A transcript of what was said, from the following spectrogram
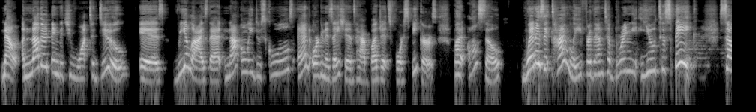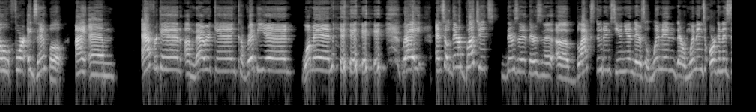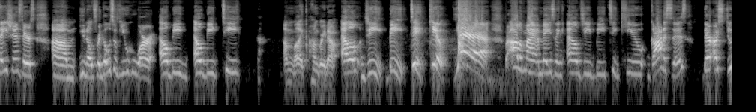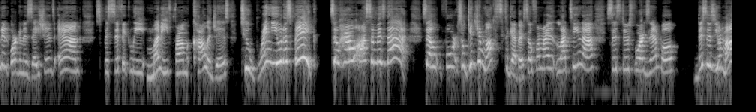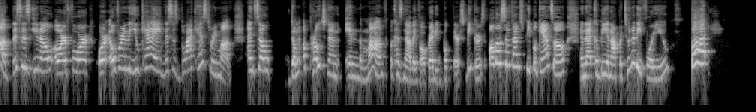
Now another thing that you want to do is realize that not only do schools and organizations have budgets for speakers but also when is it timely for them to bring you to speak? So, for example, I am African American, Caribbean woman, right? And so there are budgets. There's a there's a, a, Black Students Union. There's a women. There are women's organizations. There's um you know for those of you who are LB LBT I'm like hungry now. LGBTQ. Yeah. All of my amazing LGBTQ goddesses, there are student organizations and specifically money from colleges to bring you to speak. So how awesome is that? So for so get your months together. So for my Latina sisters, for example, this is your month. This is, you know, or for or over in the UK, this is Black History Month. And so don't approach them in the month because now they've already booked their speakers. Although sometimes people cancel and that could be an opportunity for you. But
